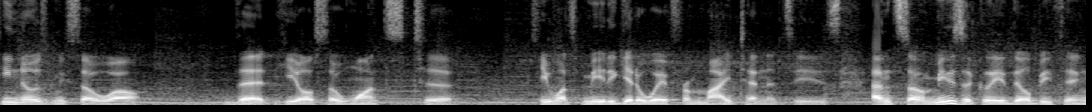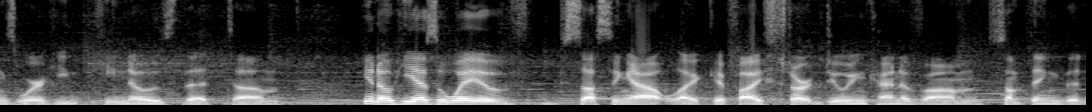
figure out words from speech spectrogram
He knows me so well that he also wants to he wants me to get away from my tendencies. And so musically, there'll be things where he, he knows that, um, you know, he has a way of sussing out, like if I start doing kind of um, something that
